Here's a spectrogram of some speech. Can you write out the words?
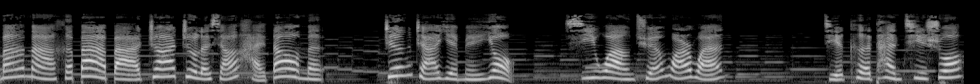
妈妈和爸爸抓住了小海盗们，挣扎也没用，希望全玩完。杰克叹气说。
